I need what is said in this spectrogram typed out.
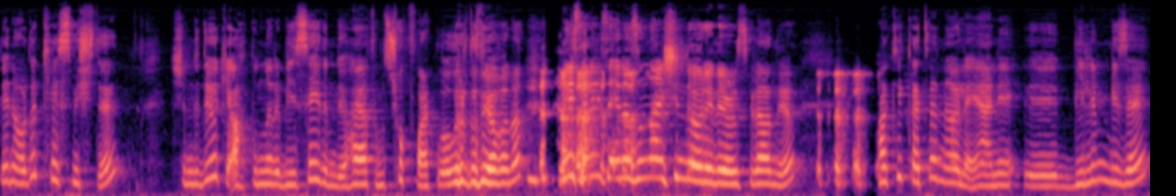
beni orada kesmişti. Şimdi diyor ki ah bunları bilseydim diyor hayatımız çok farklı olurdu diyor bana. Neyse neyse en azından şimdi öğreniyoruz falan diyor. Hakikaten öyle yani e, bilim bize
